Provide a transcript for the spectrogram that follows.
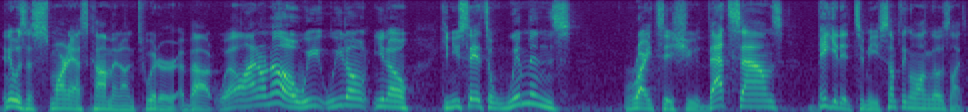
and it was a smart ass comment on Twitter about, well, I don't know. We we don't, you know, can you say it's a women's rights issue? That sounds bigoted to me, something along those lines.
